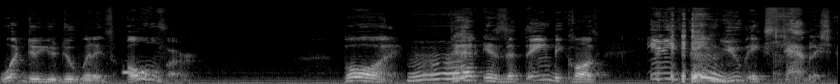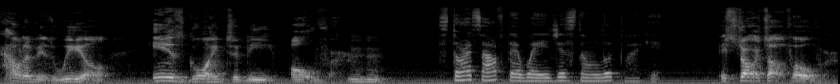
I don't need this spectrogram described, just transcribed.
what do you do when it's over? Boy, mm-hmm. that is the thing because anything you establish out of his will is going to be over. Mm-hmm. Starts off that way, it just don't look like it. It starts off over.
